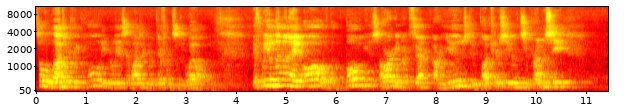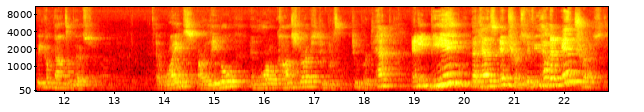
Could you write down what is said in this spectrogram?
So the logic of equality really is a logic of difference as well. If we eliminate all of the bogus arguments that are used to buttress human supremacy, we come down to this. That rights are legal and moral constructs to, to protect any being that has interest. If you have an interest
